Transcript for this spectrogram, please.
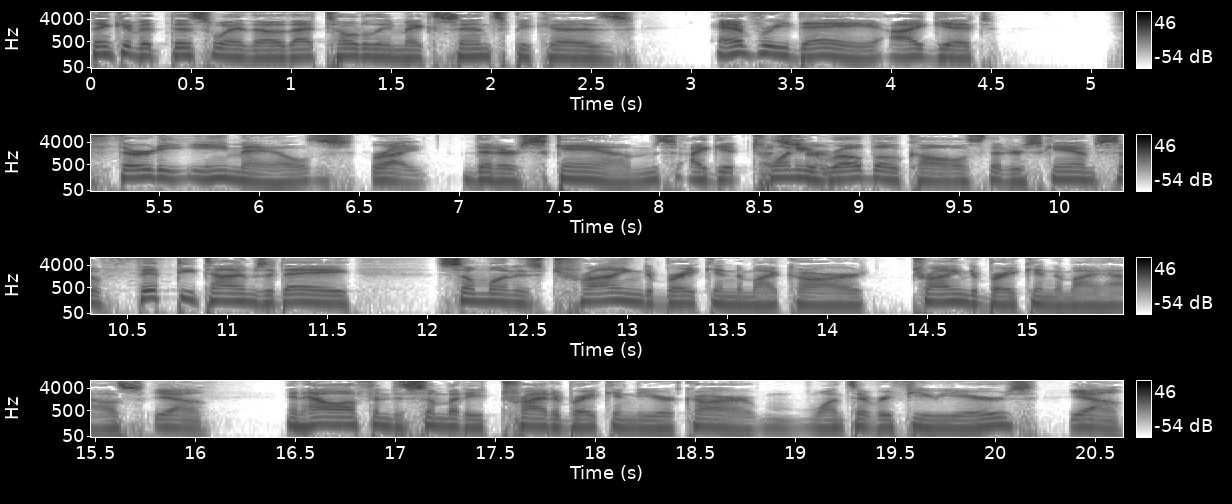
think of it this way though. That totally makes sense because every day I get 30 emails Right. that are scams. I get 20 true. robocalls that are scams. So 50 times a day, someone is trying to break into my car, trying to break into my house. Yeah. And how often does somebody try to break into your car? Once every few years? Yeah.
